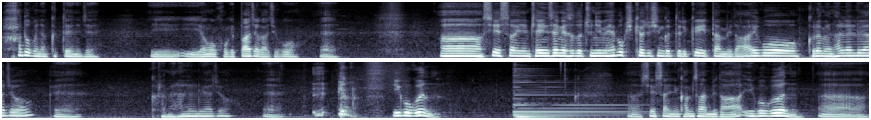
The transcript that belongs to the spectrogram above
하도 그냥 그때는 이제 이, 이 영어 곡에 빠져가지고 예. 아 CSI님 제 인생에서도 주님이 회복시켜 주신 것들이 꽤 있답니다. 아이고 그러면 할렐루야죠. 예. 그러면 할렐루야죠. 예. 이 곡은 어, CSI님 감사합니다. 이 곡은 어,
